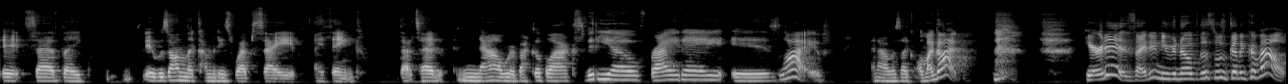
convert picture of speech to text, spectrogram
it said like it was on the company's website i think that said now rebecca black's video friday is live and i was like oh my god here it is. I didn't even know if this was going to come out.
